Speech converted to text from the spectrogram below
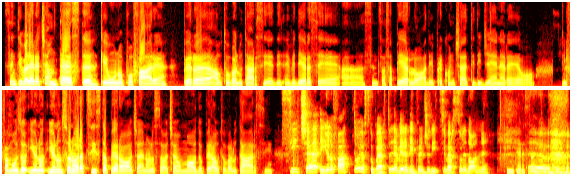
Senti Valeria, c'è un test che uno può fare per eh, autovalutarsi e, de- e vedere se uh, senza saperlo ha dei preconcetti di genere o il famoso io non, io non, sono razzista, però, cioè, non lo so, c'è un modo per autovalutarsi. Sì, c'è, e io l'ho fatto e ho scoperto di avere dei pregiudizi verso le donne. Interessantissimo.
